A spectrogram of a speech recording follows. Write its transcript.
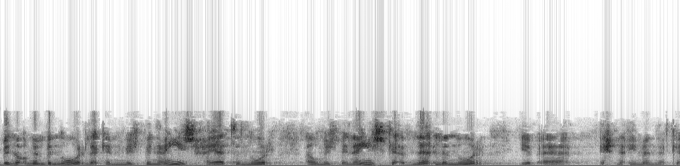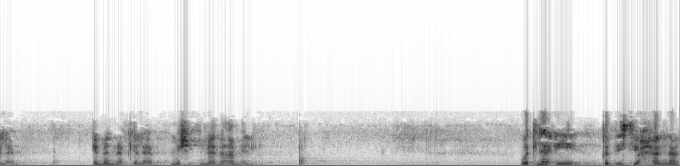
بنؤمن بالنور لكن مش بنعيش حياة النور أو مش بنعيش كأبناء للنور يبقى إحنا إيماننا كلام. إيماننا كلام مش إيمان عملي. وتلاقي قديس يوحنا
